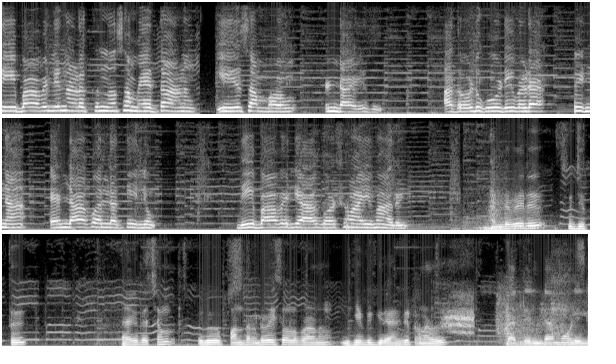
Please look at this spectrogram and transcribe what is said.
ദീപാവലി നടക്കുന്ന സമയത്താണ് ഈ സംഭവം ഉണ്ടായത്. അതോടുകൂടി ഇവിടെ പിന്നെ എല്ലാ കൊല്ലത്തിലും ദീപാവലി ആഘോഷമായി മാറി. എന്റെ പേര് സുജിത്ത്. ഏകദേശം ഒരു പന്ത്രണ്ട് വയസ്സുള്ളപ്പോഴാണ് എനിക്ക് വിഗ്രഹം കിട്ടണത്. കല്ലിന്റെ മുകളിൽ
